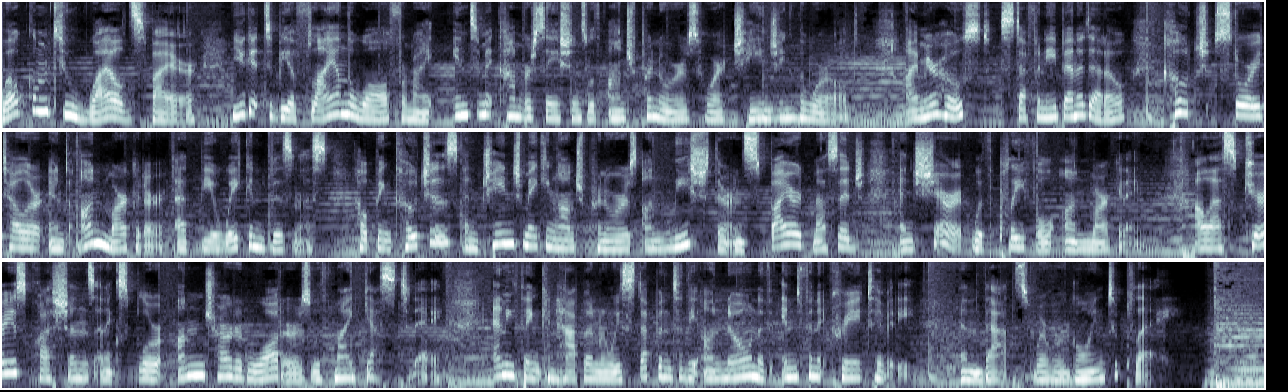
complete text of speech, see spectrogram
Welcome to Wildspire. You get to be a fly on the wall for my intimate conversations with entrepreneurs who are changing the world. I'm your host, Stephanie Benedetto, coach, storyteller, and unmarketer at The Awakened Business, helping coaches and change making entrepreneurs unleash their inspired message and share it with playful unmarketing. I'll ask curious questions and explore uncharted waters with my guest today. Anything can happen when we step into the unknown of infinite creativity, and that's where we're we're going to play.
